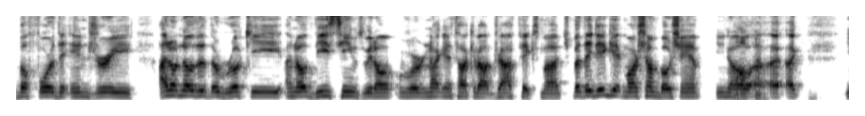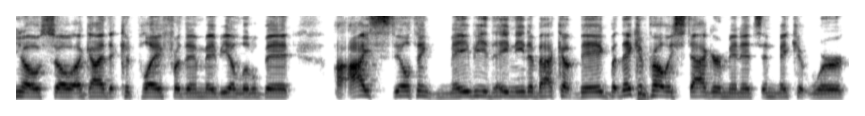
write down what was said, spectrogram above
before the injury. I don't know that the rookie. I know these teams we don't. We're not going to talk about draft picks much, but they did get MarJon Beauchamp. You know, a, a, you know, so a guy that could play for them maybe a little bit. I still think maybe they need a backup big, but they can mm. probably stagger minutes and make it work.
